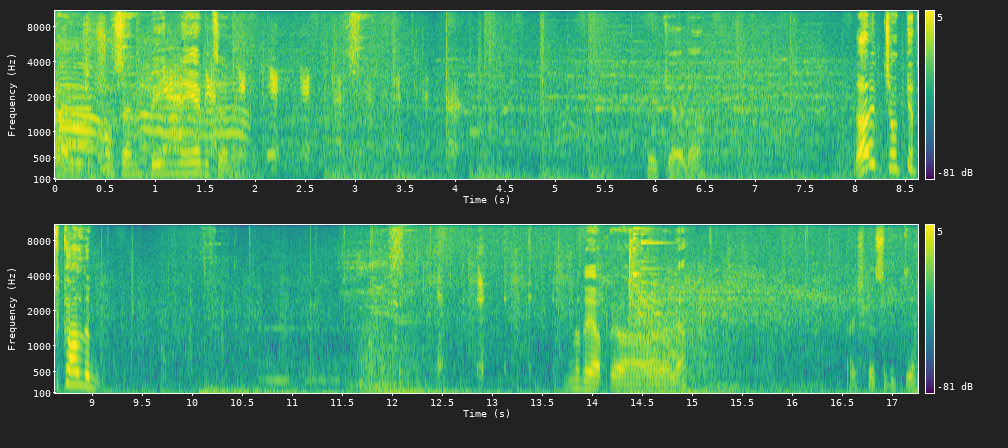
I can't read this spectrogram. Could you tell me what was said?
Kardeşim şunu sen beynine bir tane. Pekala. Lan çok kötü kaldım. Bunu da yapmıyor hala. Başkası bitti.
